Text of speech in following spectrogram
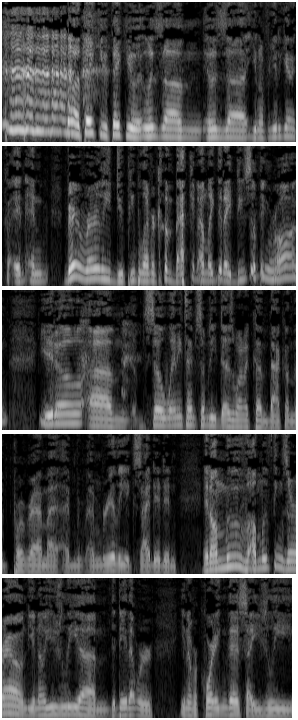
no, thank you, thank you. It was, um, it was, uh, you know, for you to get, a, and, and very rarely do people ever come back and I'm like, did I do something wrong? You know, um, so anytime somebody does want to come back on the program, I, I'm, I'm really excited and, and I'll move, I'll move things around. You know, usually, um, the day that we're, you know, recording this, I usually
